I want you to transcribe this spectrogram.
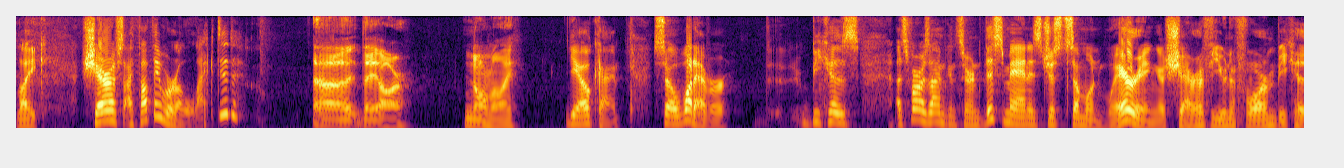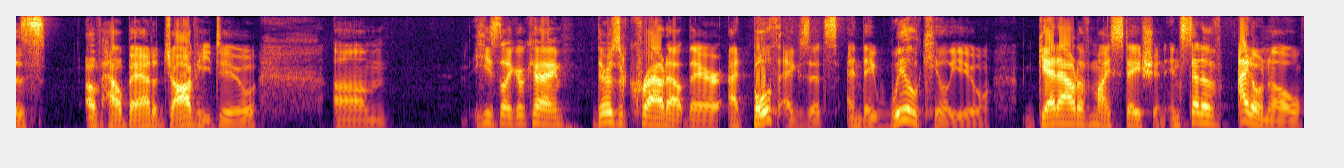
Like, sheriffs, I thought they were elected? Uh, they are normally. Yeah, okay. So whatever. Because as far as I'm concerned, this man is just someone wearing a sheriff uniform because of how bad a job he do. Um he's like, "Okay, there's a crowd out there at both exits and they will kill you. Get out of my station. Instead of, I don't know,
